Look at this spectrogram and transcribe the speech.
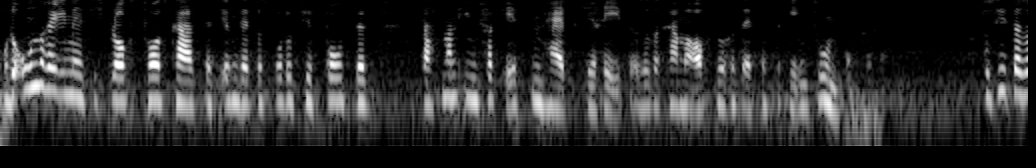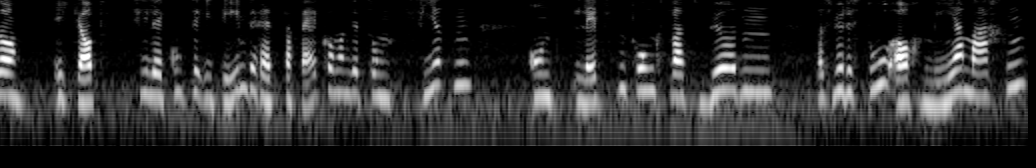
oder unregelmäßig bloggt, podcastet, irgendetwas produziert, postet, dass man in Vergessenheit gerät. Also da kann man auch durchaus etwas dagegen tun. Du siehst also, ich glaube, viele gute Ideen bereits dabei. Kommen wir zum vierten und letzten Punkt. Was würden, was würdest du auch mehr machen,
